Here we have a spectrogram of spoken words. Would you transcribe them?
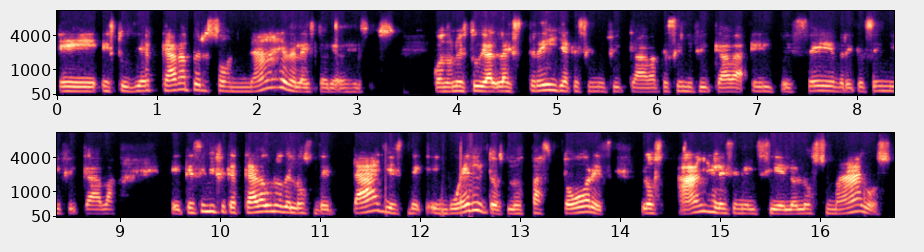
eh, estudiar cada personaje de la historia de Jesús. Cuando uno estudia la estrella, qué significaba, qué significaba el pesebre, qué significaba eh, qué significa cada uno de los detalles de, envueltos, los pastores, los ángeles en el cielo, los magos,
